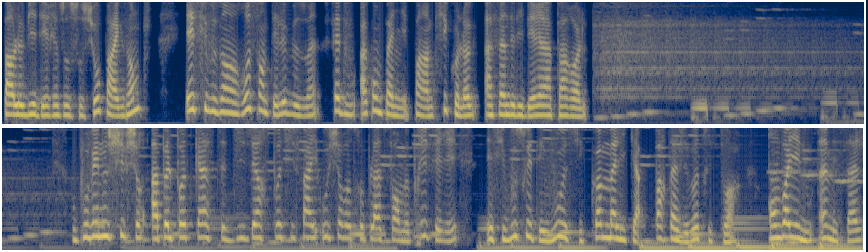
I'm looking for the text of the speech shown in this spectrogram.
par le biais des réseaux sociaux par exemple. Et si vous en ressentez le besoin, faites-vous accompagner par un psychologue afin de libérer la parole. Vous pouvez nous suivre sur Apple Podcast, Deezer, Spotify ou sur votre plateforme préférée. Et si vous souhaitez vous aussi, comme Malika, partager votre histoire, envoyez-nous un message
